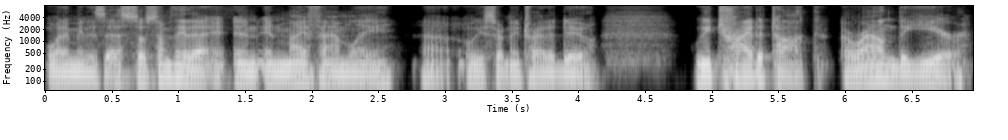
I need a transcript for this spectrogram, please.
what i mean is this so something that in in my family uh, we certainly try to do. We try to talk around the year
